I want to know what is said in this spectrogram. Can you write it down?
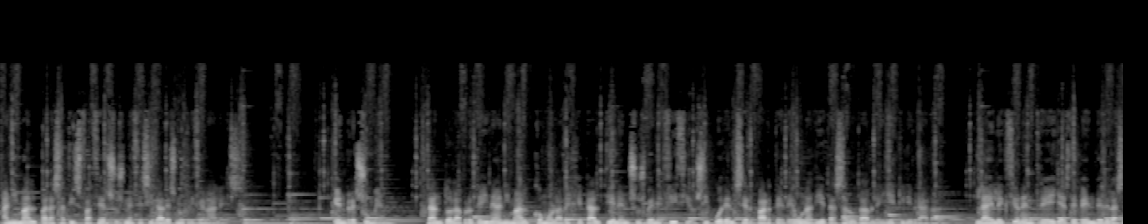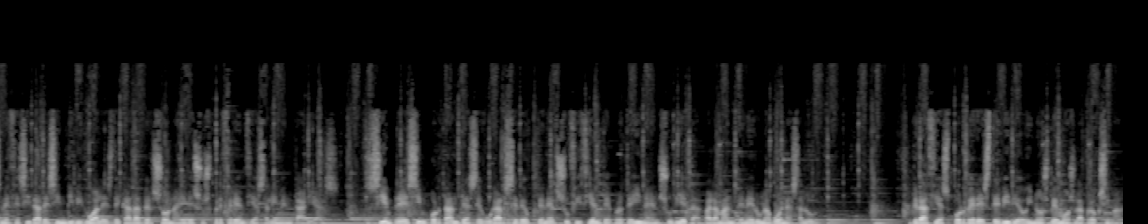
animal para satisfacer sus necesidades nutricionales. En resumen, tanto la proteína animal como la vegetal tienen sus beneficios y pueden ser parte de una dieta saludable y equilibrada. La elección entre ellas depende de las necesidades individuales de cada persona y de sus preferencias alimentarias. Siempre es importante asegurarse de obtener suficiente proteína en su dieta para mantener una buena salud. Gracias por ver este vídeo y nos vemos la próxima.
